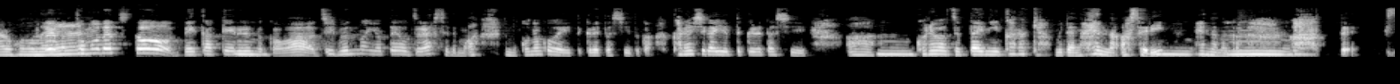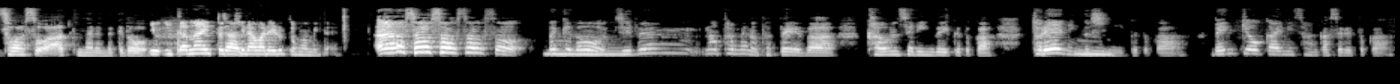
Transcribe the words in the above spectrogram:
なるほどね。例えば友達と出かけるとかは、うん、自分の予定をずらしてでも、あ、でもこの子が言ってくれたし、とか、彼氏が言ってくれたし、あ、うん、これは絶対に行かなきゃ、みたいな変な焦り、うん、変ななんか、うん、あって、そわそわってなるんだけど。行かないと嫌われるかも、みたいな。ああ、そうそうそうそう。だけど、自分のための、例えば、カウンセリング行くとか、トレーニングしに行くとか、勉強会に参加するとか、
